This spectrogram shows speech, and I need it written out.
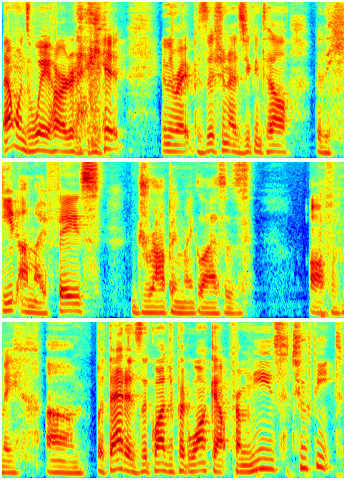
That one's way harder to get in the right position, as you can tell by the heat on my face, dropping my glasses off of me. Um, but that is the quadruped walkout from knees to feet.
